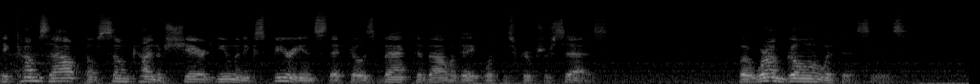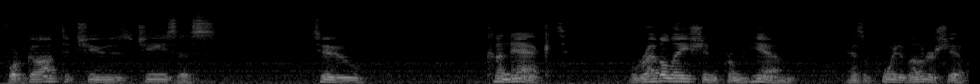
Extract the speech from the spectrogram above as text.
it comes out of some kind of shared human experience that goes back to validate what the scripture says. But where I'm going with this is for God to choose Jesus to connect revelation from Him as a point of ownership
